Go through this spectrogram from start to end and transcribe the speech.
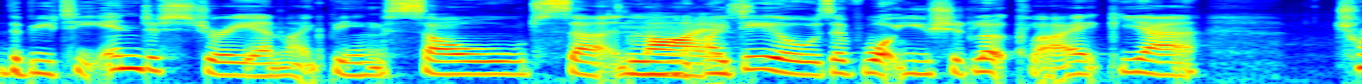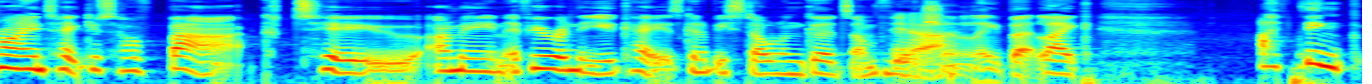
the beauty industry and like being sold certain Lies. ideals of what you should look like. Yeah. Try and take yourself back to, I mean, if you're in the UK, it's going to be stolen goods, unfortunately. But like, I think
